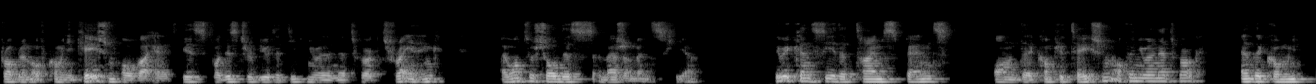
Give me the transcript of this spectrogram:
problem of communication overhead is for distributed deep neural network training, I want to show this measurements here. Here we can see the time spent on the computation of a neural network and the commu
